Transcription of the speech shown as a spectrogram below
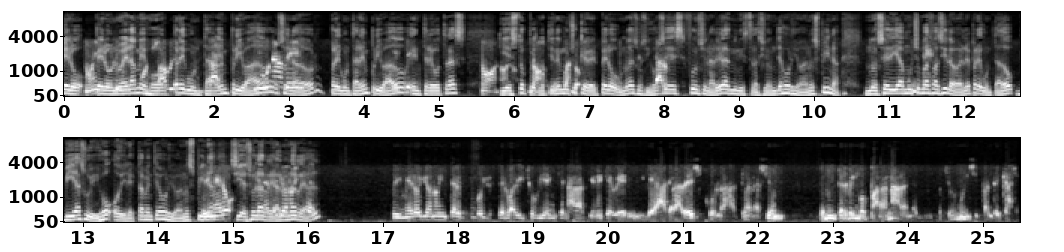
Pero, No pero no era mejor preguntar en privado, vez- senador, preguntar en privado, Este- entre otras, No, no, y esto pues no, tiene mucho cuando- que ver, pero uno de sus hijos Claro. es funcionario de la administración de Jorge Iván Ospina. ¿No sería mucho más fácil haberle preguntado vía su hijo o directamente a Jorge Iván Ospina Primero- si eso era real yo o no real? Primero, yo no intervengo, y usted lo ha dicho bien, que nada tiene que ver, y le agradezco la aclaración, que no intervengo para nada en la administración municipal de Cali,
